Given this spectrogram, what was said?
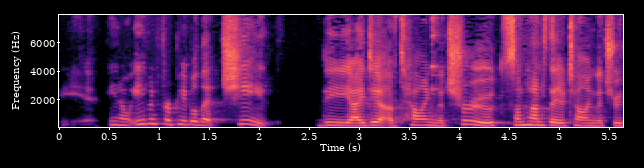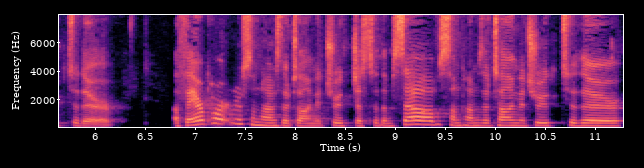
you know even for people that cheat the idea of telling the truth sometimes they're telling the truth to their affair partner. Sometimes they're telling the truth just to themselves. Sometimes they're telling the truth to their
